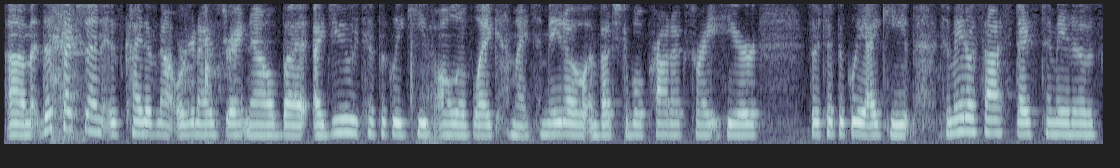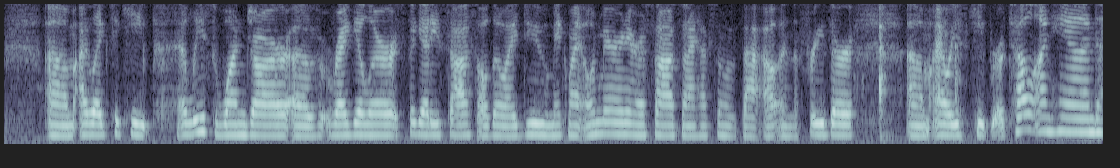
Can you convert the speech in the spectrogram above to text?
Um, this section is kind of not organized right now, but I do typically keep all of like my tomato and vegetable products right here. So typically I keep tomato sauce, diced tomatoes, um, I like to keep at least one jar of regular spaghetti sauce, although I do make my own marinara sauce and I have some of that out in the freezer. Um, I always keep Rotel on hand.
